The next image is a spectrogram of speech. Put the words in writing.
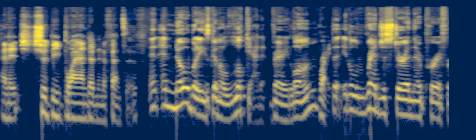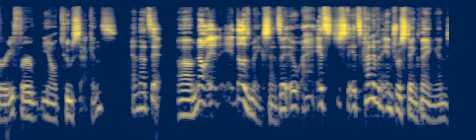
and it should be bland and inoffensive. And and nobody's going to look at it very long. Right. It'll register in their periphery for, you know, 2 seconds and that's it. Um no, it it does make sense. It, it it's just it's kind of an interesting thing and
